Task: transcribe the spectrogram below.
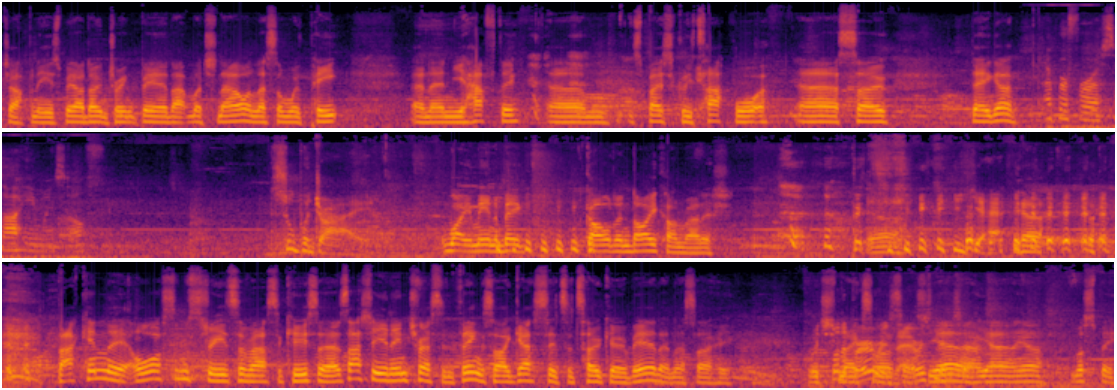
Japanese beer. I don't drink beer that much now unless I'm with Pete, and then you have to. Um, it's basically tap water. Uh, so there you go. I prefer Asahi myself. Super dry. What you mean, a big golden daikon radish? yeah. Yeah. Back in the awesome streets of Asakusa, it's actually an interesting thing. So I guess it's a Tokyo beer then, Asahi. Which Well, makes lot brewery's there, sense. isn't it? yeah, So- yeah, yeah. Must be.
